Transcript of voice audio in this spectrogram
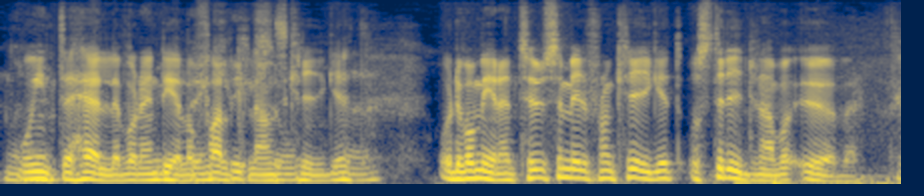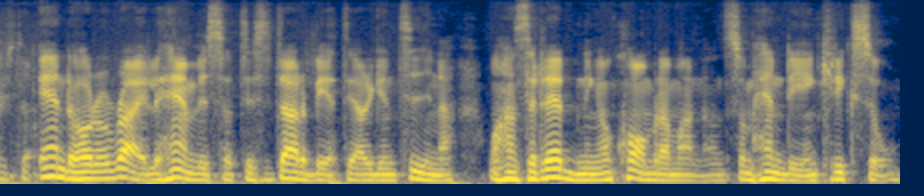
Nej. Och inte heller var det en del av Falklandskriget. Och det var mer än tusen mil från kriget och striderna var över. Ändå har O'Reilly hänvisat till sitt arbete i Argentina och hans räddning av kameramannen som hände i en krigszon.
